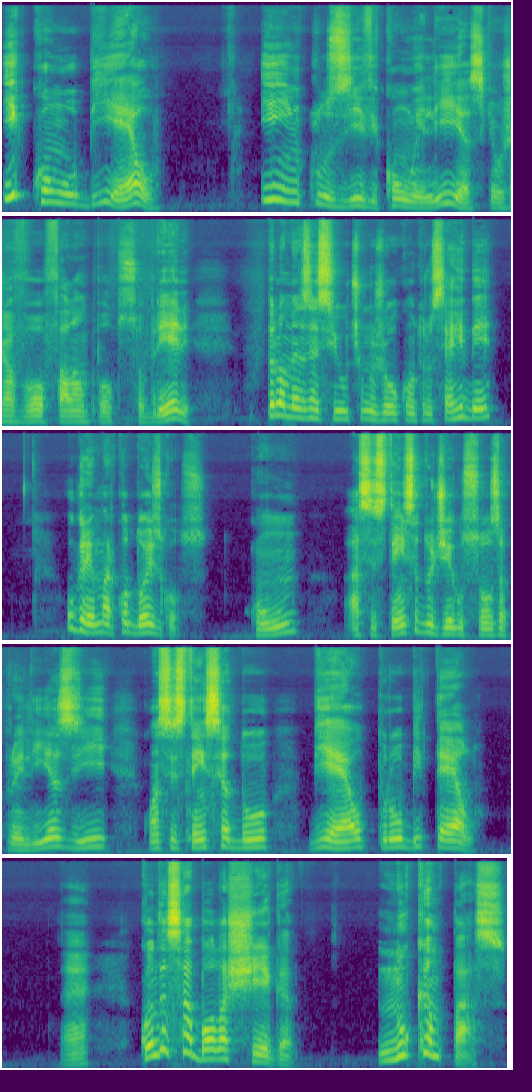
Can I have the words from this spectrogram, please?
E com o Biel, e inclusive com o Elias, que eu já vou falar um pouco sobre ele, pelo menos nesse último jogo contra o CRB, o Grêmio marcou dois gols, com assistência do Diego Souza para o Elias e com assistência do Biel para o Bitelo. Né? Quando essa bola chega no Campas,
